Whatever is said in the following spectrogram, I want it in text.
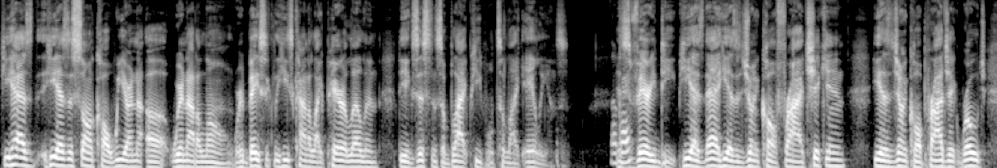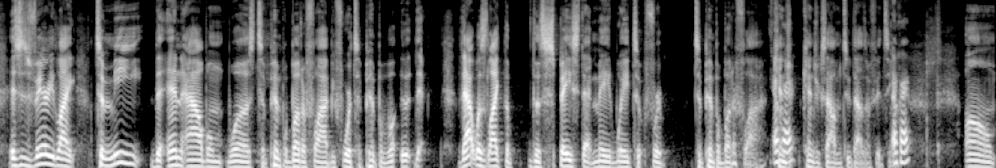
He has he has this song called "We Are Not uh, We're Not Alone," where basically he's kind of like paralleling the existence of black people to like aliens. Okay. It's very deep. He has that. He has a joint called Fried Chicken. He has a joint called Project Roach. It's just very like to me. The end album was To Pimp a Butterfly before To Pimp a. Bu- that- was like the the space that made way to for To Pimp a Butterfly. Okay. Kendrick, Kendrick's album 2015. Okay. Um,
